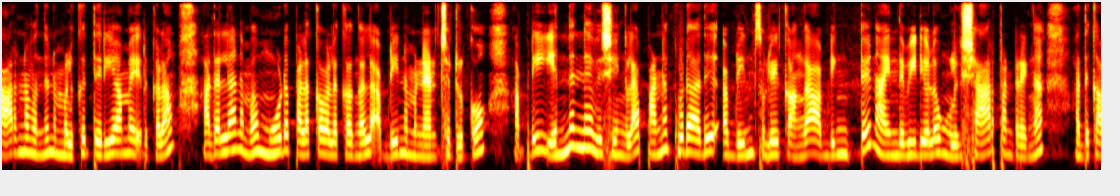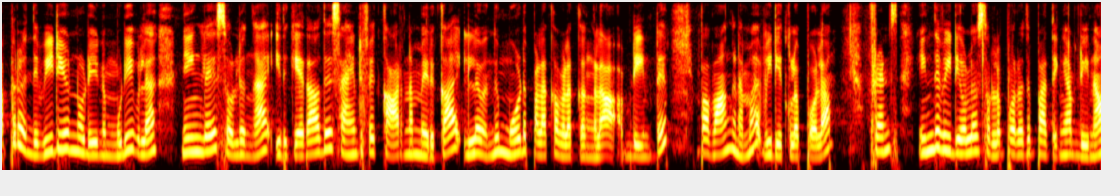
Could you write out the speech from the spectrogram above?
காரணம் வந்து நம்மளுக்கு தெரியாமல் இருக்கலாம். அதெல்லாம் நம்ம மூட பழக்க வழக்கங்கள் அப்படின்னு நம்ம நினச்சிட்ருக்கோம் அப்படி என்னென்ன விஷயங்களை பண்ணக்கூடாது அப்படின்னு சொல்லியிருக்காங்க அப்படின்ட்டு நான் இந்த வீடியோவில் உங்களுக்கு ஷேர் பண்ணுறேங்க அதுக்கப்புறம் இந்த வீடியோனுடைய முடிவில் நீங்களே சொல்லுங்கள் இதுக்கு ஏதாவது சயின்டிஃபிக் காரணம் இருக்கா? இல்லை வந்து மூட பழக்க வழக்கங்களா? அப்படின்ட்டு இப்போ வாங்க நம்ம வீடியோக்குள்ளே போகலாம் ஃப்ரெண்ட்ஸ் இந்த வீடியோவில் சொல்ல போகிறது பார்த்திங்க அப்படின்னா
